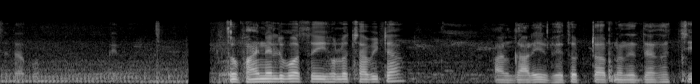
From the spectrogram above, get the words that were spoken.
পাশে থাকো তো ফাইনালি বস এই হলো চাবিটা আর গাড়ির ভেতরটা আপনাদের দেখাচ্ছি।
